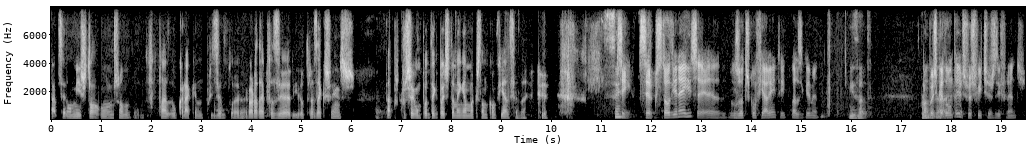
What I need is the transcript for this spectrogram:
há de ser um misto. Alguns faz, o Kraken, por exemplo, agora deve fazer e outras exchanges Pá, porque chega um ponto em que depois também é uma questão de confiança, não é? Sim. Sim, ser custodian é isso, é os outros confiarem em ti, basicamente. Exato. Pronto, depois cada um tem as suas features diferentes.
